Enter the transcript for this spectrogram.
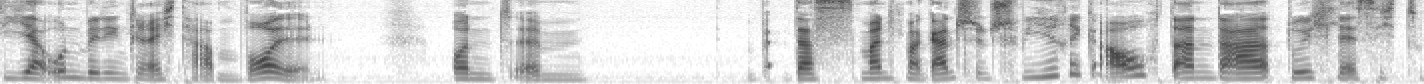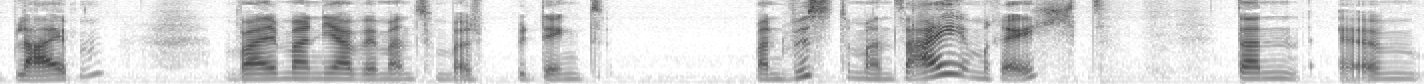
die ja unbedingt recht haben wollen. Und ähm, das ist manchmal ganz schön schwierig auch, dann da durchlässig zu bleiben, weil man ja, wenn man zum Beispiel denkt, man wüsste, man sei im Recht, dann ähm,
